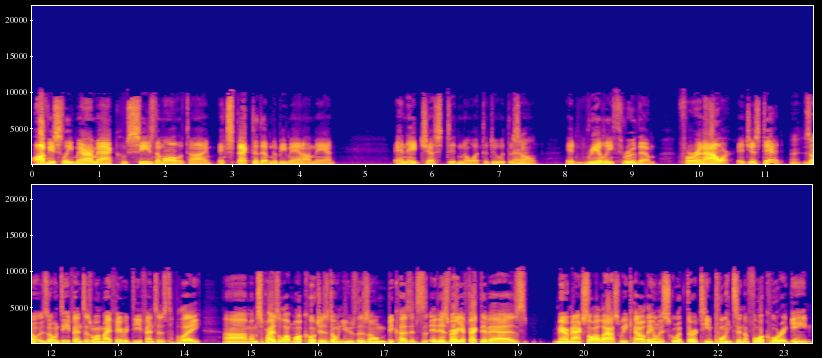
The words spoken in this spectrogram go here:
Obviously, Merrimack, who sees them all the time, expected them to be man on man, and they just didn't know what to do with the Yeah. zone. It really threw them for an hour. It just did. Zone, zone defense is one of my favorite defenses to play. Um, I'm surprised a lot more coaches don't use the zone because it's it is very effective. As Merrimack saw last week, how they only scored 13 points in a four quarter game.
